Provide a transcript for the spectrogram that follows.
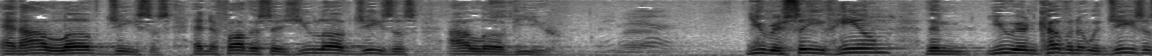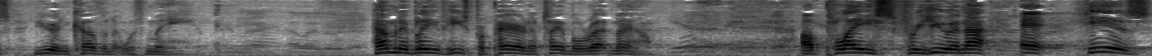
and I love Jesus. And the Father says, You love Jesus, I love you. You receive Him, then you are in covenant with Jesus, you're in covenant with me. How many believe He's preparing a table right now? A place for you and I at His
